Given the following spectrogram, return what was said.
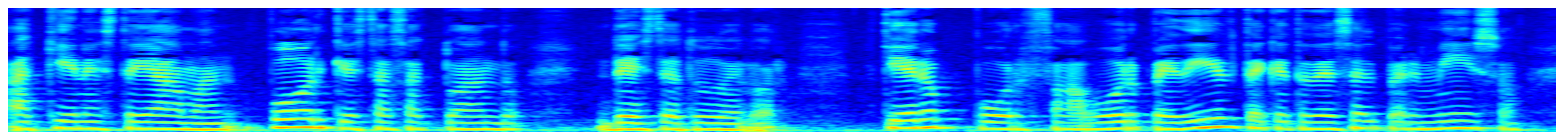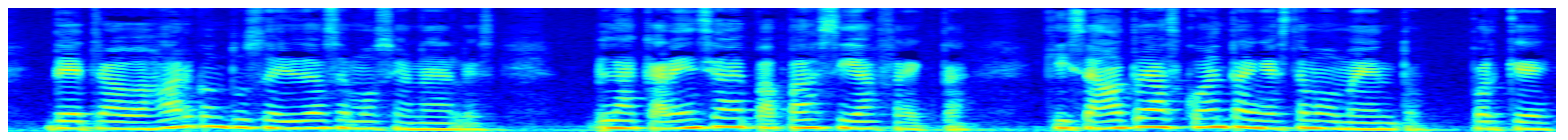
a quienes te aman porque estás actuando desde tu dolor. Quiero por favor pedirte que te des el permiso de trabajar con tus heridas emocionales. La carencia de papá sí afecta. Quizá no te das cuenta en este momento porque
